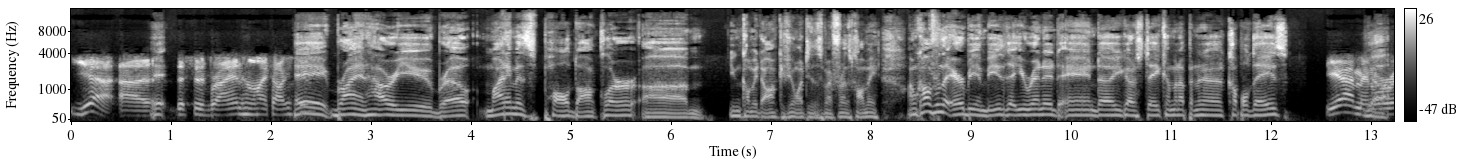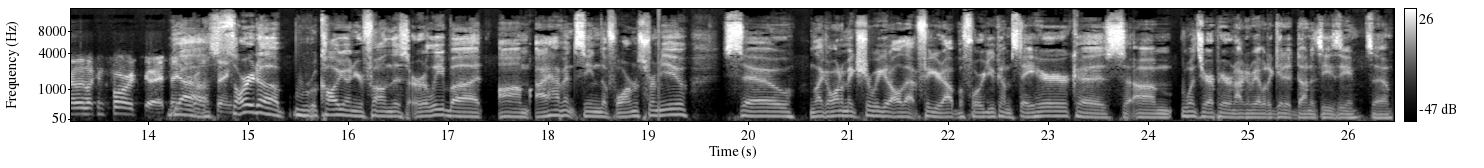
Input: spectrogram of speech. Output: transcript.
Yeah, uh, this is Brian. Who am I talking to? Hey, Brian, how are you, bro? My name is Paul Donkler. Um, you can call me Donk if you want to. This is my friends call me. I'm calling from the Airbnb that you rented, and uh, you got a stay coming up in a couple days. Yeah, man, Yeah. we're really looking forward to it. Thanks yeah, sorry to call you on your phone this early, but um, I haven't seen the forms from you, so like I want to make sure we get all that figured out before you come stay here, because um, once you're up here, we're not gonna be able to get it done as easy. So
